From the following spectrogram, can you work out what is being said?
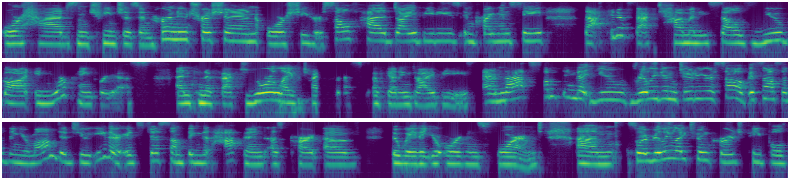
or had some changes in her nutrition or she herself had diabetes in pregnancy, that can affect how many cells you got in your pancreas and can affect your mm-hmm. lifetime risk of getting diabetes. And that's something that you really didn't do to yourself. It's not something your mom did to you either. It's just something that happened as part of the way that your organs formed. Um, so I really like to encourage people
